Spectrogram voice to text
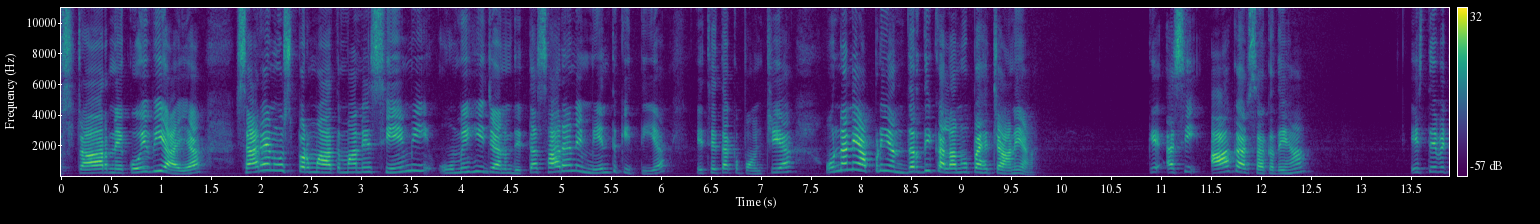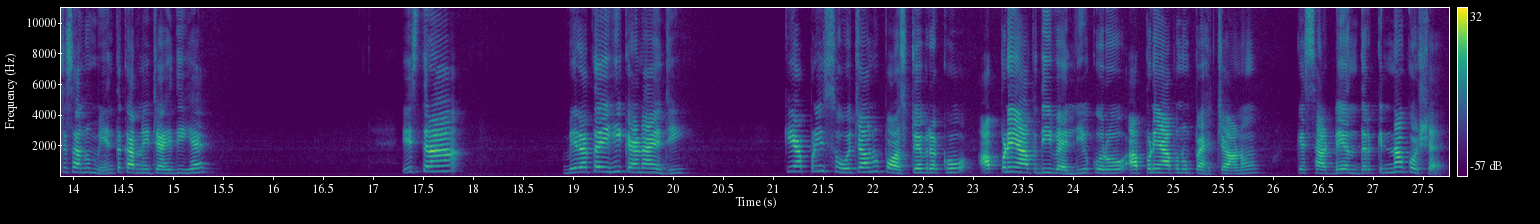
ਸਟਾਰ ਨੇ, ਕੋਈ ਵੀ ਆਇਆ, ਸਾਰਿਆਂ ਨੂੰ ਉਸ ਪਰਮਾਤਮਾ ਨੇ ਸੇਮ ਹੀ ਉਵੇਂ ਹੀ ਜਨਮ ਦਿੱਤਾ, ਸਾਰਿਆਂ ਨੇ ਮਿਹਨਤ ਕੀਤੀ ਆ, ਇੱਥੇ ਤੱਕ ਪਹੁੰਚੇ ਆ, ਉਹਨਾਂ ਨੇ ਆਪਣੀ ਅੰਦਰ ਦੀ ਕਲਾ ਨੂੰ ਪਹਿਚਾਣਿਆ। ਕਿ ਅਸੀਂ ਆ ਕਰ ਸਕਦੇ ਹਾਂ। ਇਸ ਦੇ ਵਿੱਚ ਸਾਨੂੰ ਮਿਹਨਤ ਕਰਨੀ ਚਾਹੀਦੀ ਹੈ। ਇਸ ਤਰ੍ਹਾਂ ਮੇਰਾ ਤਾਂ ਇਹੀ ਕਹਿਣਾ ਹੈ ਜੀ ਕਿ ਆਪਣੀ ਸੋਚਾਂ ਨੂੰ ਉਹਨੂੰ ਪੋਜ਼ਿਟਿਵ ਰੱਖੋ, ਆਪਣੇ ਆਪ ਦੀ ਵੈਲਿਊ ਕਰੋ, ਆਪਣੇ ਆਪ ਨੂੰ ਪਹਿਚਾਣੋ ਕਿ ਸਾਡੇ ਅੰਦਰ ਕਿੰਨਾ ਕੁਝ ਹੈ।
